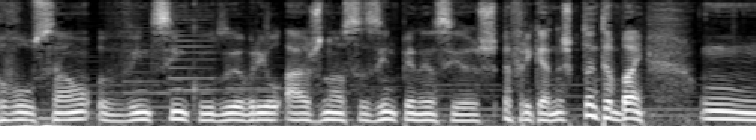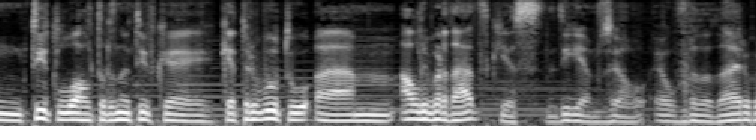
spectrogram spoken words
Revolução, 25 de Abril às Nossas Independências Africanas, que tem também um título alternativo que é, que é Tributo à, à Liberdade, que esse, digamos, é o, é o verdadeiro.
